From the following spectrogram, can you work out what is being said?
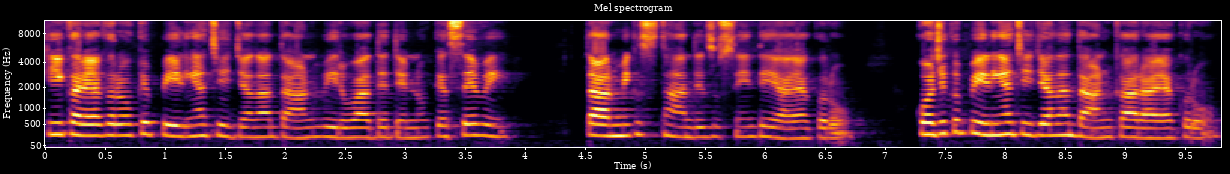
ਕੀ ਕਰਿਆ ਕਰੋ ਕਿ ਪੀੜੀਆਂ ਚੀਜ਼ਾਂ ਦਾ ਦਾਨ ਵੀਰਵਾਰ ਦੇ ਦਿਨ ਨੂੰ ਕਿਸੇ ਵੀ ਧਾਰਮਿਕ ਸਥਾਨ ਦੇ ਤੁਸੀਂ ਦੇ ਆਇਆ ਕਰੋ। ਕੁਝ ਕੁ ਪੀਲੀਆਂ ਚੀਜ਼ਾਂ ਦਾ ਦਾਨ ਕਰ ਆਇਆ ਕਰੋ।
